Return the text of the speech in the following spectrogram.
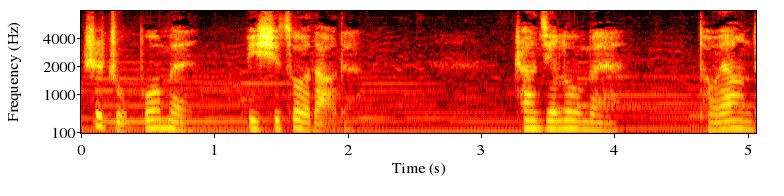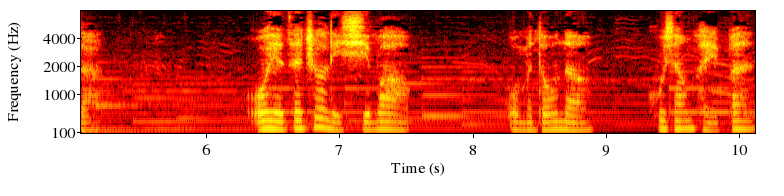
是主播们必须做到的。长颈鹿们，同样的，我也在这里希望，我们都能互相陪伴，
